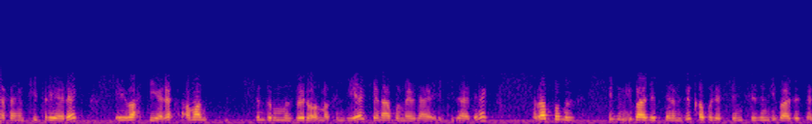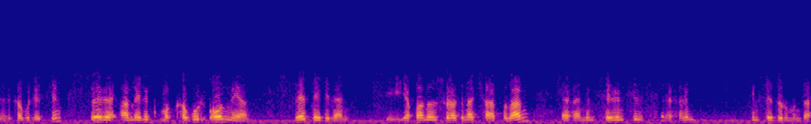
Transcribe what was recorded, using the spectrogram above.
efendim titreyerek, eyvah diyerek, aman bizim durumumuz böyle olmasın diye Cenab-ı Mevla'ya iltica ederek Rabbimiz bizim ibadetlerimizi kabul etsin, sizin ibadetlerinizi kabul etsin. Böyle ameli kabul olmayan, reddedilen, yapanın suratına çarpılan, efendim sevimsiz efendim kimse durumunda,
